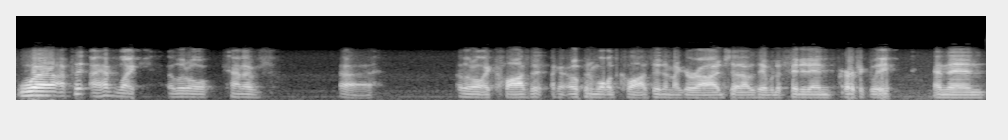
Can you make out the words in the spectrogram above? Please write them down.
Well, I put I have like a little kind of uh, a little like closet, like an open walled closet in my garage that I was able to fit it in perfectly, and then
